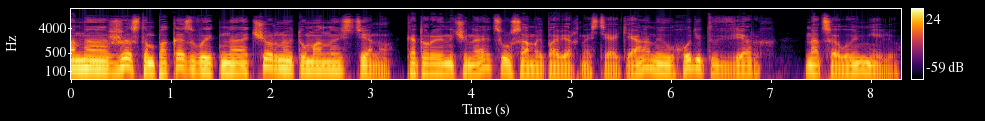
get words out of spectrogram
она жестом показывает на черную туманную стену, которая начинается у самой поверхности океана и уходит вверх на целую милю.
